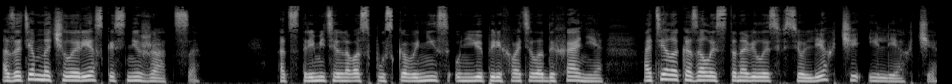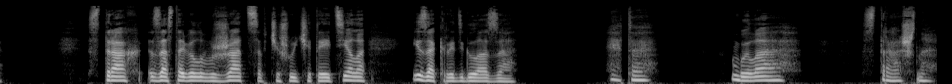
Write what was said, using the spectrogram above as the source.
а затем начал резко снижаться. От стремительного спуска вниз у нее перехватило дыхание, а тело, казалось, становилось все легче и легче. Страх заставил вжаться в чешуйчатое тело и закрыть глаза. «Это было страшно»,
